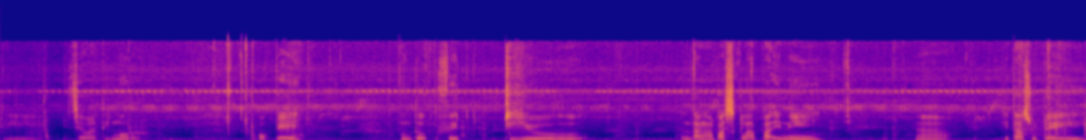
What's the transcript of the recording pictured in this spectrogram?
di Jawa Timur. Oke untuk video tentang ampas kelapa ini eh, kita sudahi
